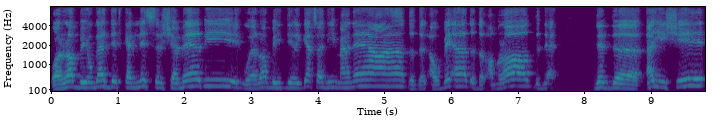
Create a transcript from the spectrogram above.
والرب يجدد كالنسر شبابي والرب يدي لجسدي مناعة ضد الأوبئة ضد الأمراض ضد ضد أي شيء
